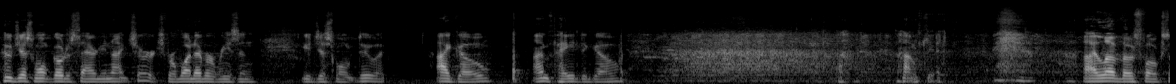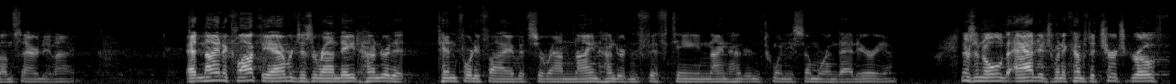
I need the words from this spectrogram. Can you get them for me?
who just won't go to Saturday night church for whatever reason. You just won't do it. I go, I'm paid to go. I'm kidding. I love those folks on Saturday night. At 9 o'clock, the average is around 800. At 1045, it's around 915, 920, somewhere in that area. There's an old adage when it comes to church growth.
